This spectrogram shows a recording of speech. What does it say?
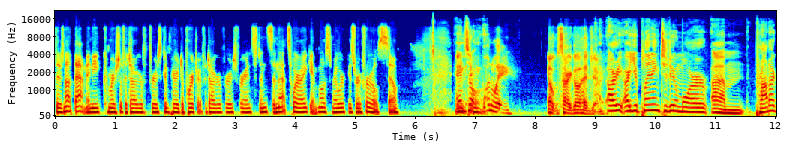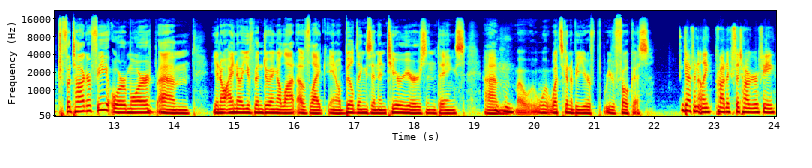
there's not that many commercial photographers compared to portrait photographers, for instance, and that's where I get most of my work is referrals. So, and, and so one way. Oh, sorry. Go ahead, Jim. Are you, are you planning to do more um, product photography or more? Um, you know, I know you've been doing a lot of like you know buildings and interiors and things. Um, mm-hmm. What's going to be your your focus? Definitely product photography.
